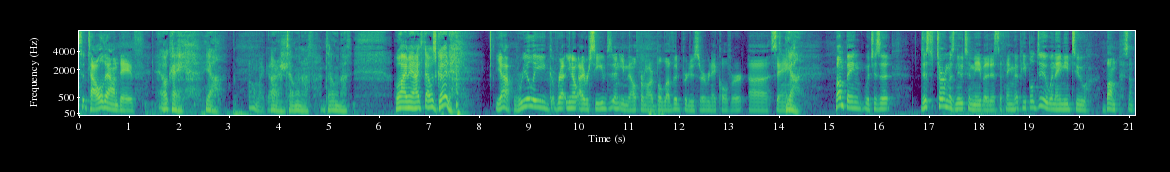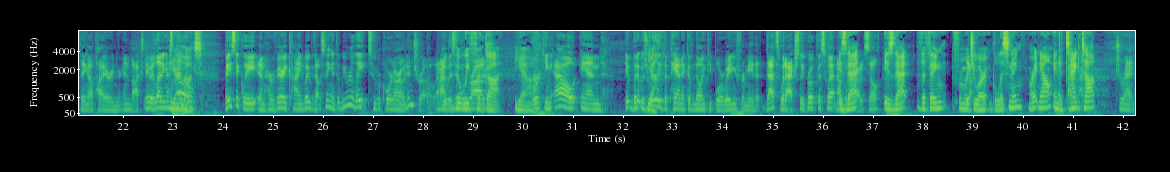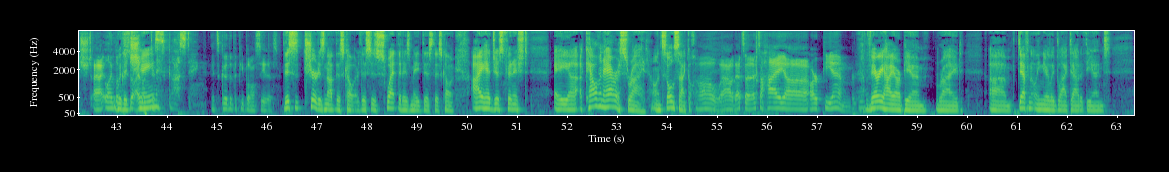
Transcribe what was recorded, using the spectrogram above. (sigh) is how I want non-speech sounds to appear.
T- towel down, Dave. Okay. Yeah. Oh my gosh. All right. I'm telling off. I'm telling off. Well, I mean, I, that was good. Yeah, really. re- You know, I received an email from our beloved producer Renee Colvert uh, saying, Yeah. bumping, which is a this term was new to me, but it's a thing that people do when they need to bump something up higher in your inbox. Anyway, letting us In your know, inbox. basically in her very kind way, without saying it, that we were late to record our own intro, and I was That in the we garage forgot. Yeah. working out, and it, but it was Yeah. really the panic of knowing people were waiting for me that that's what actually broke the sweat, not Is the that workout itself. is that the thing from which Yeah. you are glistening right now in a tank top? Drenched, I, I look With a so, chain? disgusting. It's good that the people don't see this. This shirt is not this color. This is sweat that has made this this color. I had just finished a uh, a Calvin Harris ride on Soul Cycle. Oh wow, that's a that's a high uh, RPM. Very high RPM ride. Um, definitely nearly blacked out at the end.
